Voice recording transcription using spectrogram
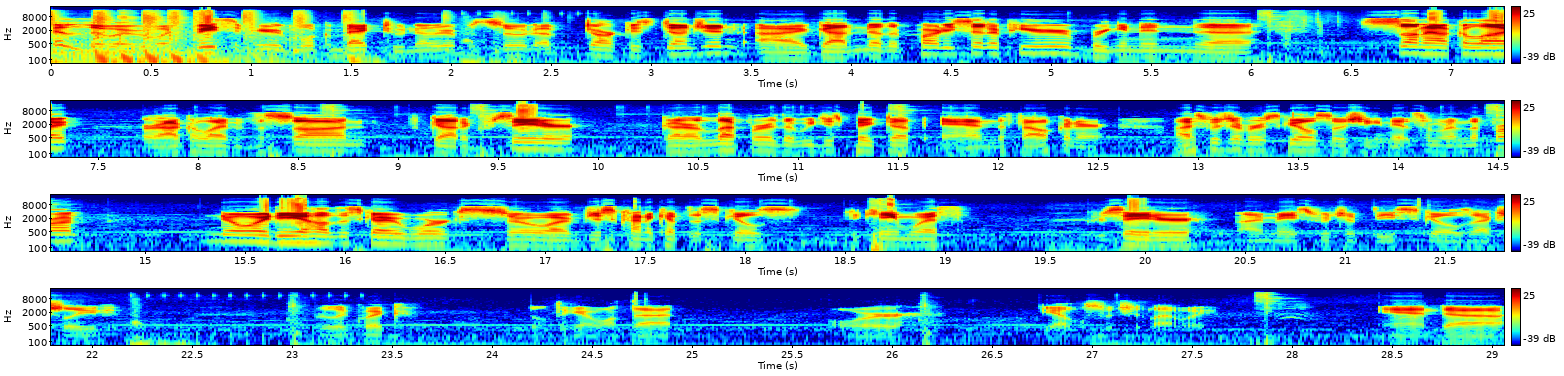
Hello everyone, Vaesive here and welcome back to another episode of Darkest Dungeon. I've got another party set up here, bringing in the Sun Acolyte, or Acolyte of the Sun. We've got a Crusader, got our Leopard that we just picked up, and the Falconer. I switched up her skill so she can hit someone in the front. No idea how this guy works, so I've just kind of kept the skills he came with. Crusader, I may switch up these skills actually really quick. Don't think I want that. Or, yeah, we'll switch it that way. And, uh,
